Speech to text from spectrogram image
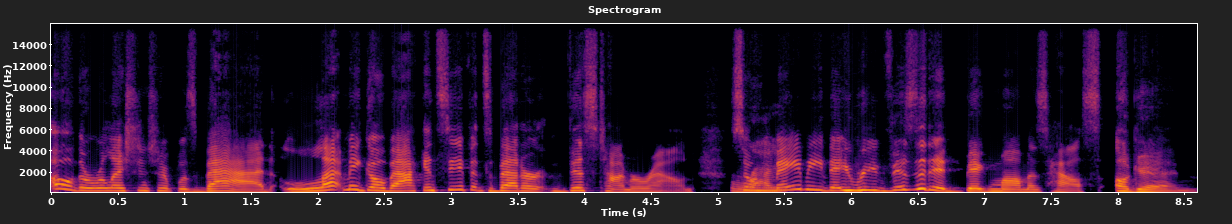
oh, the relationship was bad. Let me go back and see if it's better this time around. So Right. maybe they revisited Big Mama's house again.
